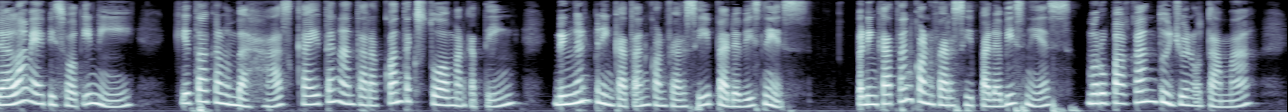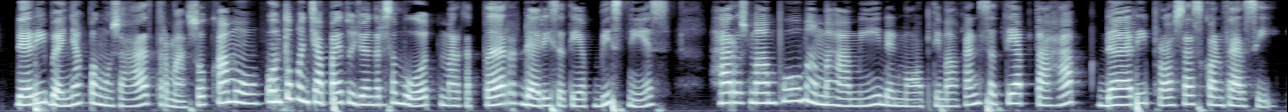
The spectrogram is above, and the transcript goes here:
Dalam episode ini, kita akan membahas kaitan antara kontekstual marketing dengan peningkatan konversi pada bisnis. Peningkatan konversi pada bisnis merupakan tujuan utama dari banyak pengusaha termasuk kamu. Untuk mencapai tujuan tersebut, marketer dari setiap bisnis harus mampu memahami dan mengoptimalkan setiap tahap dari proses konversi.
